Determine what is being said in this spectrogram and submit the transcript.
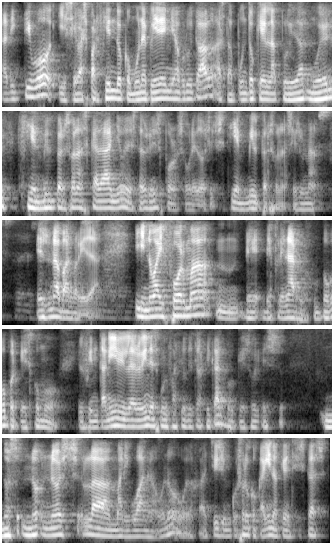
adictivo y se va esparciendo como una epidemia brutal hasta el punto que en la actualidad mueren 100.000 personas cada año en Estados Unidos por sobredosis. 100.000 personas, es una, es una barbaridad. Y no hay forma mm, de, frenarlo, un poco porque es como el fentanil y la heroína es muy fácil de traficar porque eso es, no, es, no, es la marihuana o, ¿no? o el hachís, incluso la cocaína que necesitas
